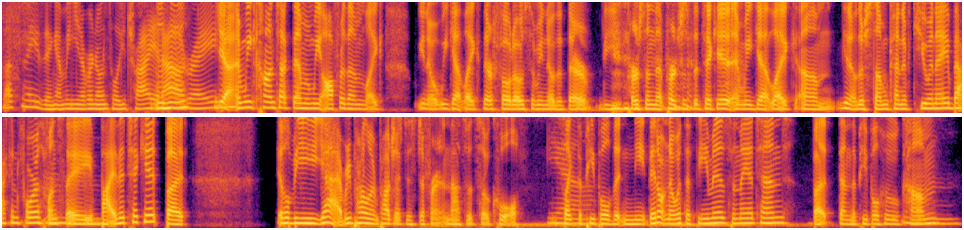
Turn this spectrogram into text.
That's amazing. I mean, you never know until you try it Mhm. out, right? Yeah, and we contact them and we offer them like, you know, we get like their photos so we know that they're the person that purchased the ticket and we get like um, you know, there's some kind of Q&A back and forth once they Mhm. buy the ticket, but it'll be yeah, every parliament project is different and that's what's so cool. It's like the people that need they don't know what the theme is when they attend, but then the people who come,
